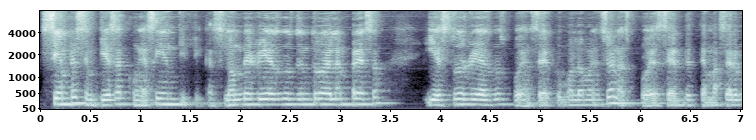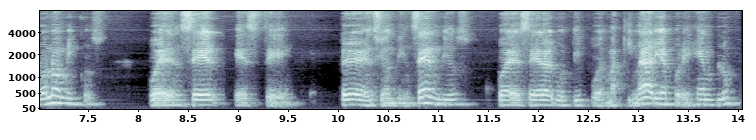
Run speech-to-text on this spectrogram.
siempre se empieza con esa identificación de riesgos dentro de la empresa y estos riesgos pueden ser, como lo mencionas, puede ser de temas ergonómicos, pueden ser este, prevención de incendios, puede ser algún tipo de maquinaria, por ejemplo,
